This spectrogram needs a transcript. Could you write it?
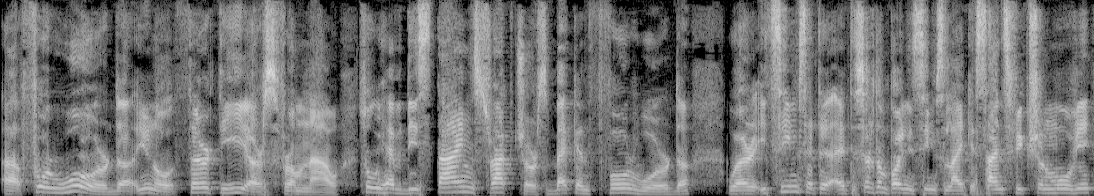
uh, forward, uh, you know, 30 years from now. So we have these time structures back and forward where it seems at a, at a certain point it seems like a science fiction movie,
